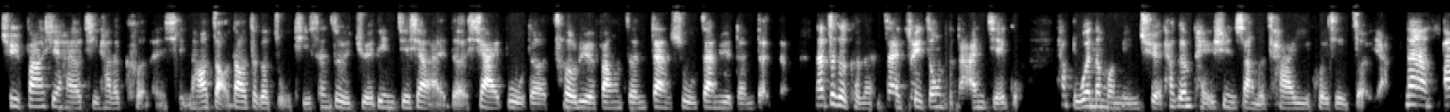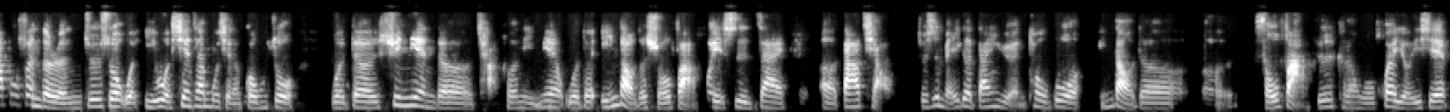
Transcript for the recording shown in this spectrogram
去发现还有其他的可能性，然后找到这个主题，甚至于决定接下来的下一步的策略方针、战术、战略等等的。那这个可能在最终的答案结果，它不会那么明确，它跟培训上的差异会是这样。那大部分的人就是说，我以我现在目前的工作，我的训练的场合里面，我的引导的手法会是在呃搭桥，就是每一个单元透过引导的呃手法，就是可能我会有一些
